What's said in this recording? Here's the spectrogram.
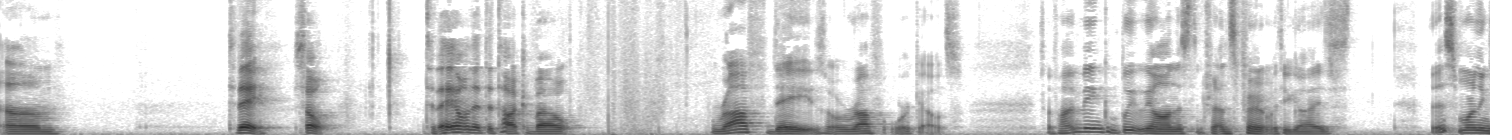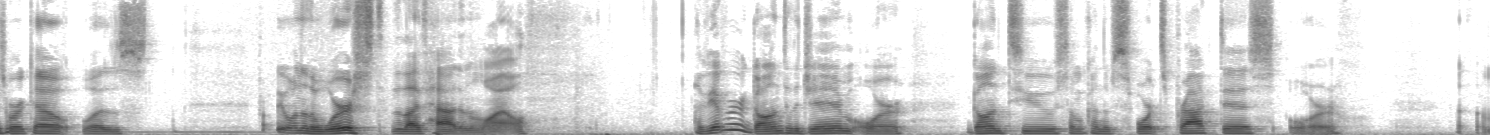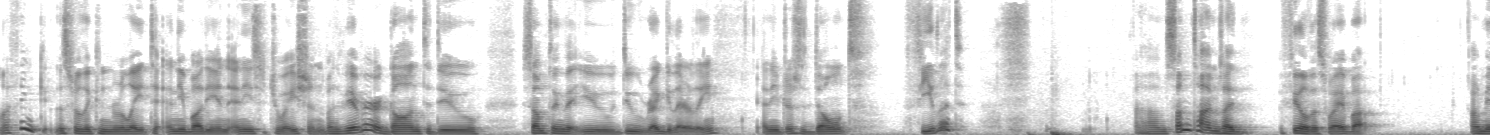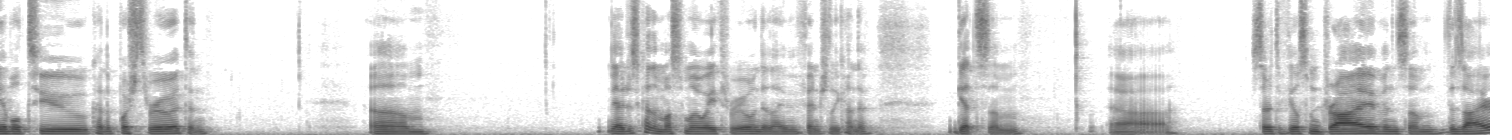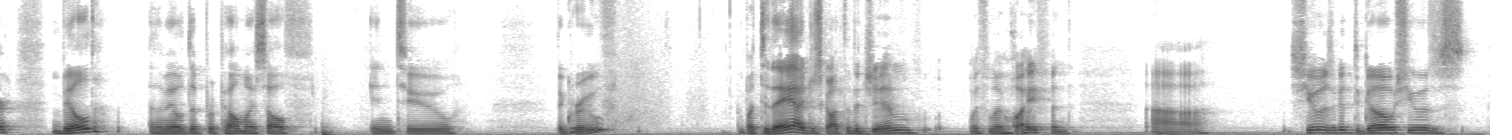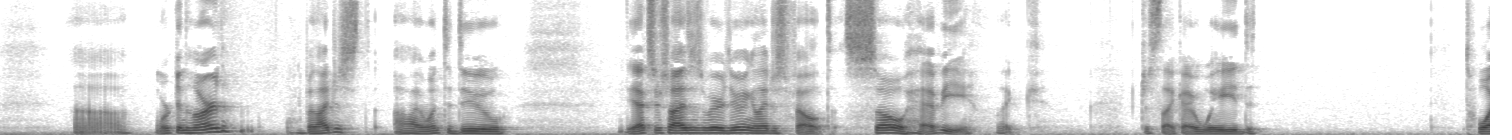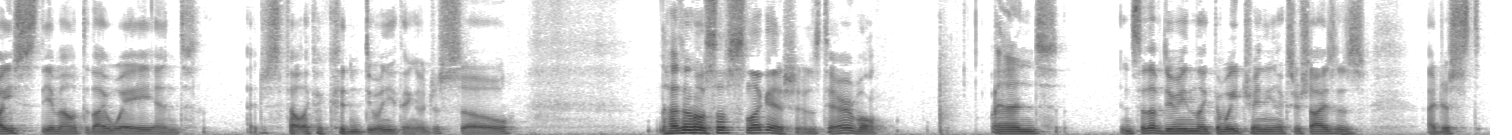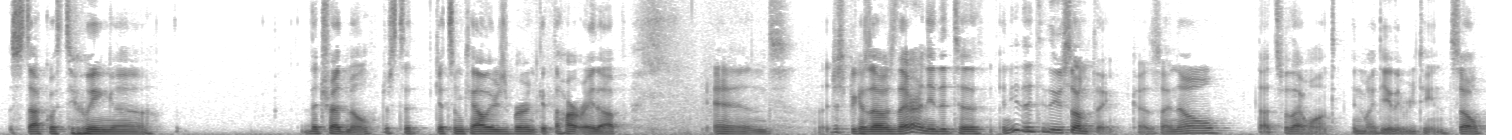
Um, today, so today I wanted to talk about rough days or rough workouts. So if I'm being completely honest and transparent with you guys, this morning's workout was probably one of the worst that I've had in a while. Have you ever gone to the gym or gone to some kind of sports practice or um, I think this really can relate to anybody in any situation, but have you ever gone to do something that you do regularly and you just don't feel it? Um, sometimes I feel this way, but I'm able to kind of push through it and um, yeah, just kind of muscle my way through, and then I eventually kind of get some, uh, start to feel some drive and some desire build, and I'm able to propel myself into the groove. But today I just got to the gym with my wife, and uh, she was good to go. She was uh, working hard, but I just oh, I went to do the exercises we were doing, and I just felt so heavy. Like, just like I weighed twice the amount that I weigh, and I just felt like I couldn't do anything. I'm just so, I don't know, so sluggish. It was terrible. And instead of doing like the weight training exercises, I just stuck with doing uh, the treadmill just to get some calories burned, get the heart rate up and just because I was there, I needed to I needed to do something because I know that's what I want in my daily routine. So,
